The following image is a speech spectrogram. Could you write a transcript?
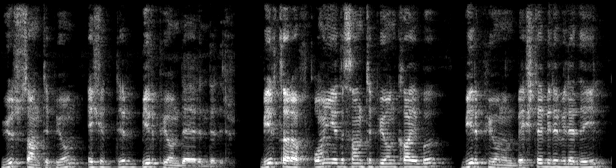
100 santipiyon eşittir 1 piyon değerindedir. Bir taraf 17 santipiyon kaybı, bir piyonun 5'te 1'i bile değil,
